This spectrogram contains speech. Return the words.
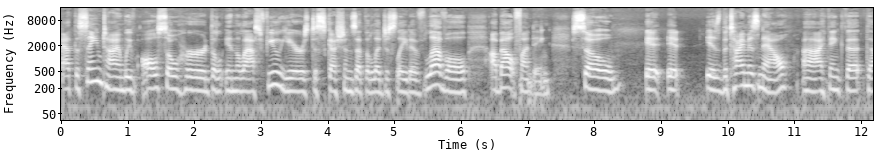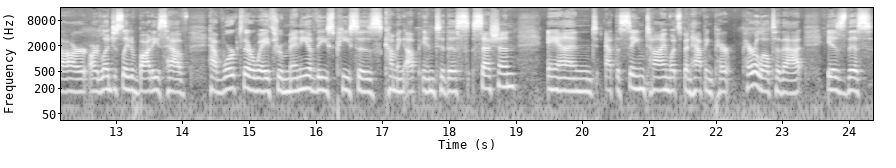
at the same time, we've also heard the, in the last few years discussions at the legislative level about funding. So it it is the time is now. Uh, I think that our, our legislative bodies have have worked their way through many of these pieces coming up into this session, and at the same time, what's been happening par- parallel to that is this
